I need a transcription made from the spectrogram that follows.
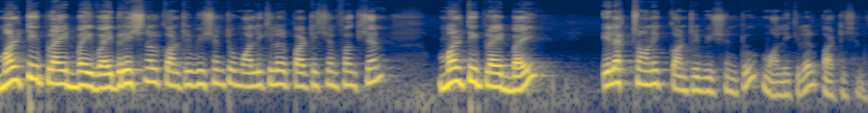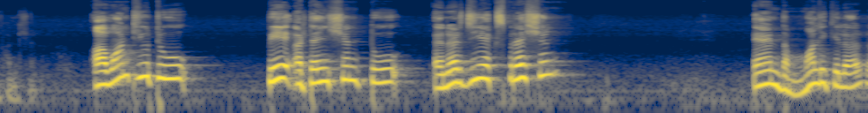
multiplied by vibrational contribution to molecular partition function multiplied by electronic contribution to molecular partition function. I want you to pay attention to energy expression and the molecular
